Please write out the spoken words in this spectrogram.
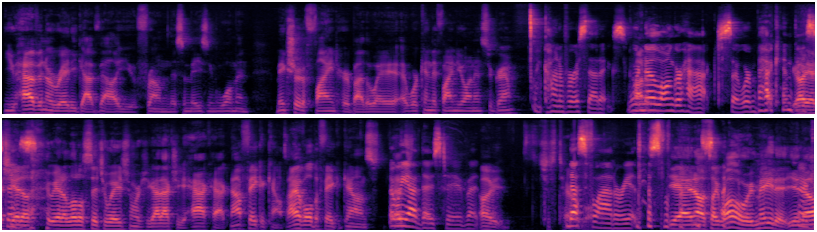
you haven't already got value from this amazing woman, make sure to find her. By the way, Uh, where can they find you on Instagram? Koniver Aesthetics. We're no longer hacked, so we're back in business. Oh yeah, she had a we had a little situation where she got actually hack hacked, not fake accounts. I have all the fake accounts. But we have those too, but Oh, it's just terrible. that's flattery at this point. Yeah, I know. It's like, whoa, we made it. You know,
